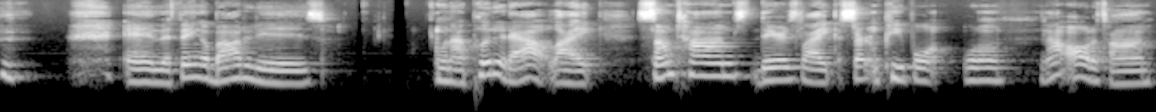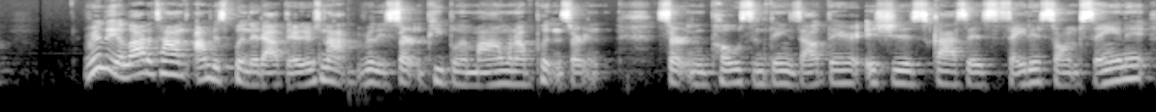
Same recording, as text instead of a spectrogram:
and the thing about it is when I put it out, like sometimes there's like certain people, well, not all the time. Really, a lot of times I'm just putting it out there. There's not really certain people in mind when I'm putting certain certain posts and things out there. It's just God says say this, so I'm saying it.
